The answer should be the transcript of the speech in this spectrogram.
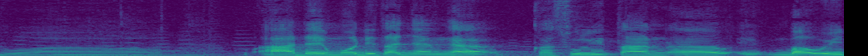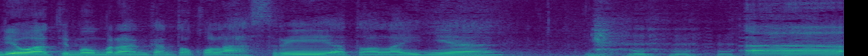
Wow. Ada yang mau ditanya nggak kesulitan eh, Mbak Widewati memerankan tokoh Lasri atau lainnya? eh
